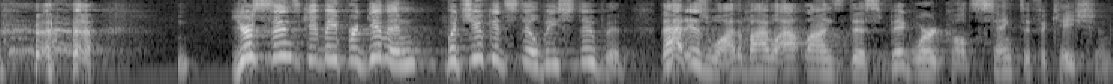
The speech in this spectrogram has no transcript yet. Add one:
Your sins can be forgiven, but you can still be stupid. That is why the Bible outlines this big word called sanctification,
